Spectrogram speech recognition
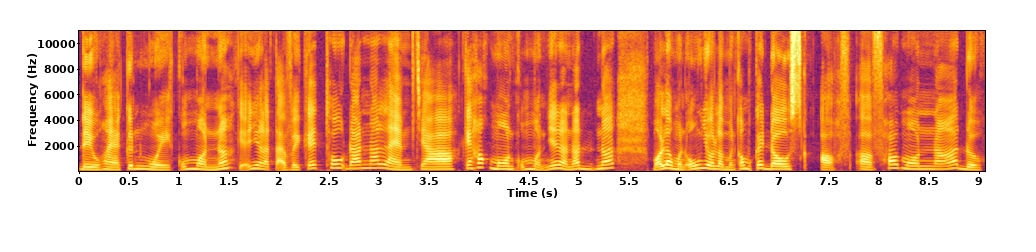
điều hòa kinh nguyệt của mình á. Kiểu như là tại vì cái thuốc đó nó làm cho cái hormone của mình nghĩa là nó nó mỗi lần mình uống vô là mình có một cái dose of, of hormone nó được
